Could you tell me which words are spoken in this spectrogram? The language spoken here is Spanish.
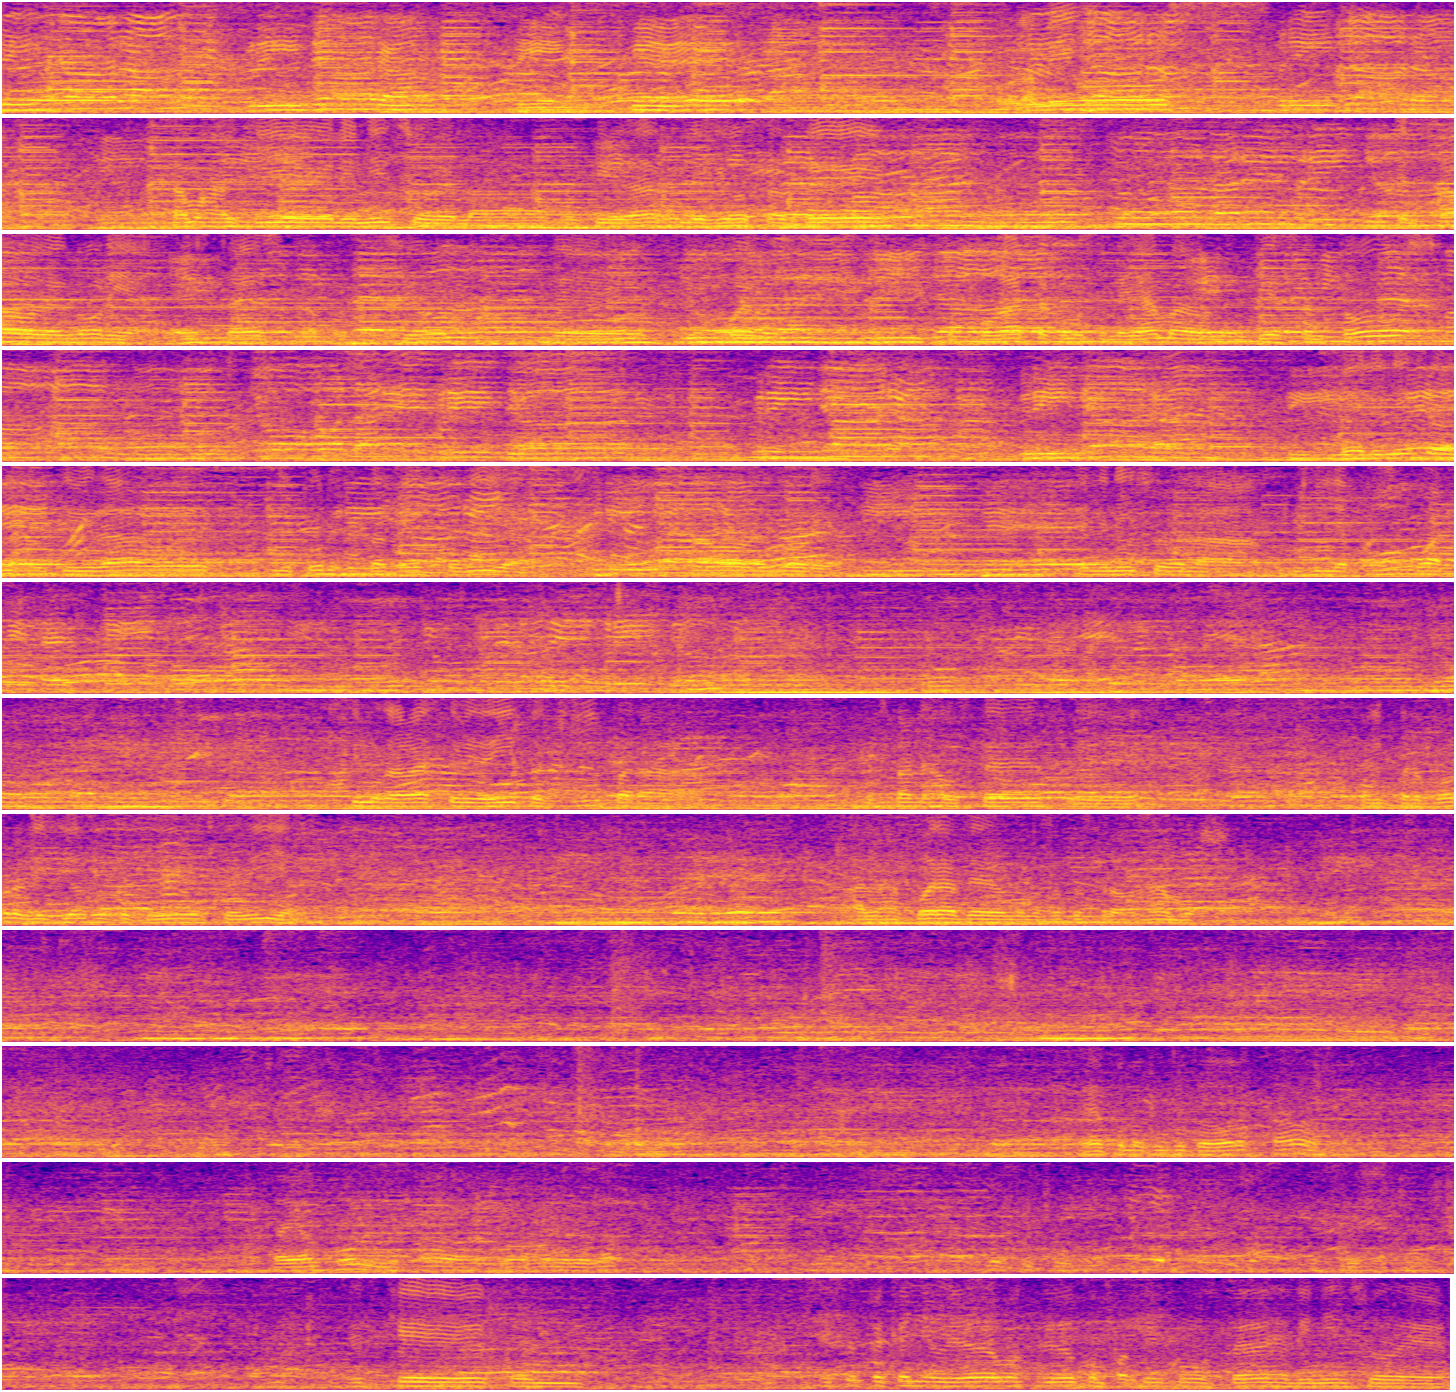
brillará, brillará sin cesar. Hola amigos, Brillará estamos aquí en el inicio de las actividades religiosas de el sábado de gloria. Esta es una procesión de fuego, fogata como se le llama, donde empiezan todos la brillará, brillará el inicio de las actividades litúrgicas de este día, el sábado de gloria, el inicio de la vigilia pascual. Quisimos grabar este videito aquí para mostrarles a ustedes eh, el fervor religioso que se vive este día a las afueras de donde nosotros trabajamos. Allá por la computadora estaba. Hasta allá al fondo estaba trabajando. Lo escucho. Así es que con este pequeño video hemos querido compartir con ustedes el inicio de,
